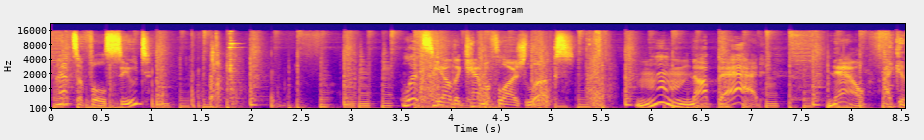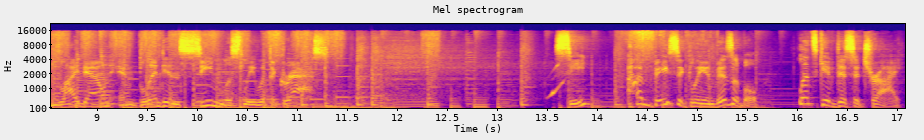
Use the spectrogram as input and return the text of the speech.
that's a full suit. Let's see how the camouflage looks. Mmm, not bad. Now, I can lie down and blend in seamlessly with the grass. See? I'm basically invisible. Let's give this a try.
